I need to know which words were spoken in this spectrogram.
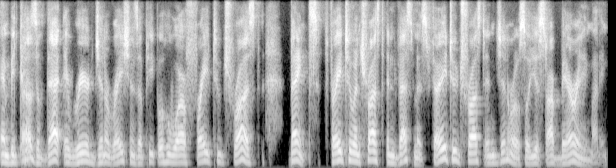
And because right. of that, it reared generations of people who were afraid to trust banks, afraid to entrust investments, afraid to trust in general. So you start burying money.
